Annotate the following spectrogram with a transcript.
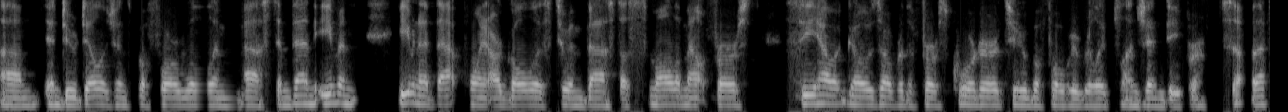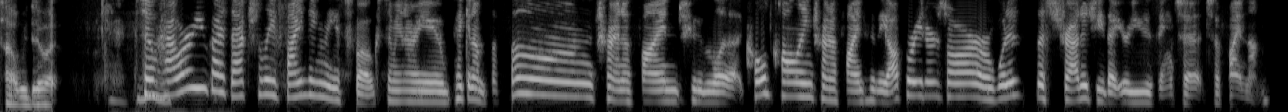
um, in due diligence before we'll invest. And then even even at that point, our goal is to invest a small amount first, see how it goes over the first quarter or two before we really plunge in deeper. So that's how we do it. So, hmm. how are you guys actually finding these folks? I mean, are you picking up the phone, trying to find who the cold calling, trying to find who the operators are, or what is the strategy that you're using to to find them?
